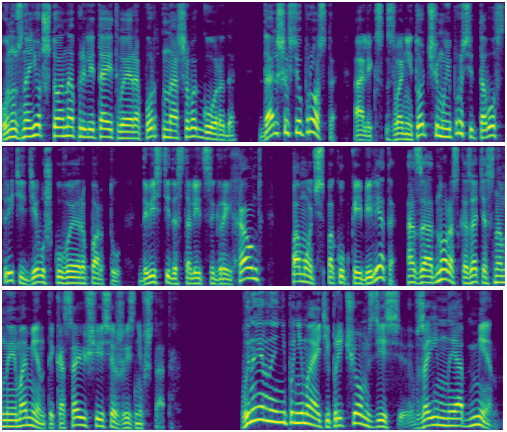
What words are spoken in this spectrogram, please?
он узнает, что она прилетает в аэропорт нашего города. Дальше все просто. Алекс звонит отчиму и просит того встретить девушку в аэропорту, довести до столицы Грейхаунд, помочь с покупкой билета, а заодно рассказать основные моменты, касающиеся жизни в Штатах. Вы, наверное, не понимаете, при чем здесь взаимный обмен.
